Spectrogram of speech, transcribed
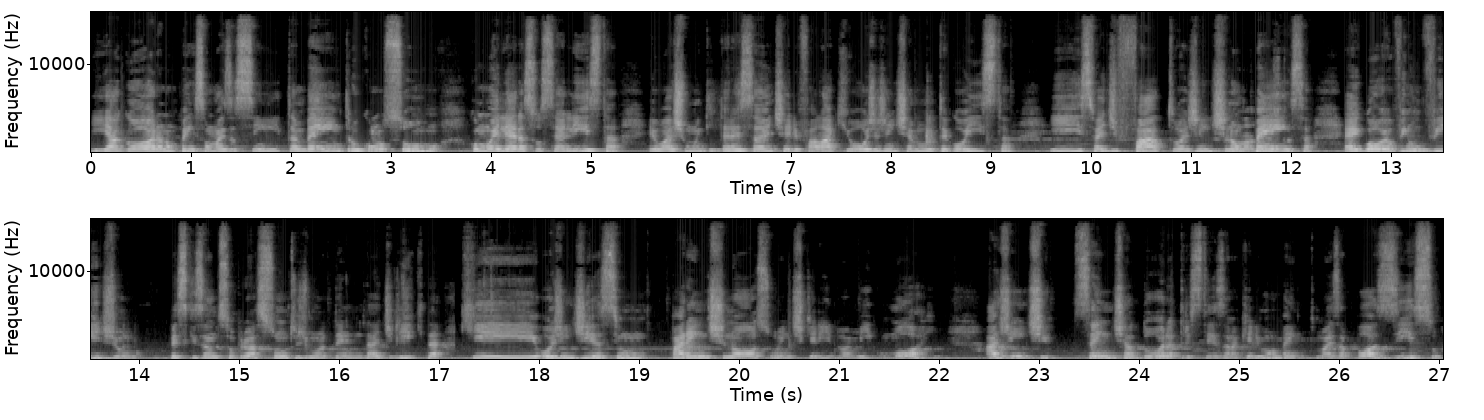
e agora não pensam mais assim. E também entra o consumo. Como ele era socialista, eu acho muito interessante ele falar que hoje a gente é muito egoísta e isso é de fato, a gente não pensa. É igual eu vi um vídeo pesquisando sobre o assunto de modernidade líquida, que hoje em dia, se um parente nosso, um ente querido, amigo morre, a gente sente a dor, a tristeza naquele momento, mas após isso,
